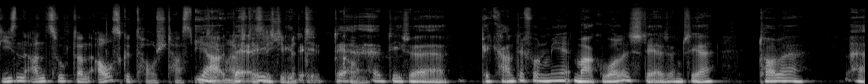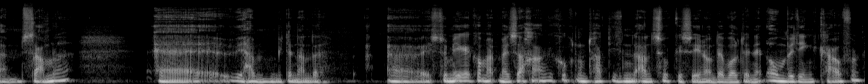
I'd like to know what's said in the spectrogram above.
diesen Anzug dann ausgetauscht hast. Mit Ja, jemandem. Ich der, ich, mitbekommen? der, dieser Bekannte von mir, Mark Wallace, der ist ein sehr toller ähm, Sammler. Äh, wir haben miteinander, äh, ist zu mir gekommen, hat mir Sachen angeguckt und hat diesen Anzug gesehen und er wollte den unbedingt kaufen.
